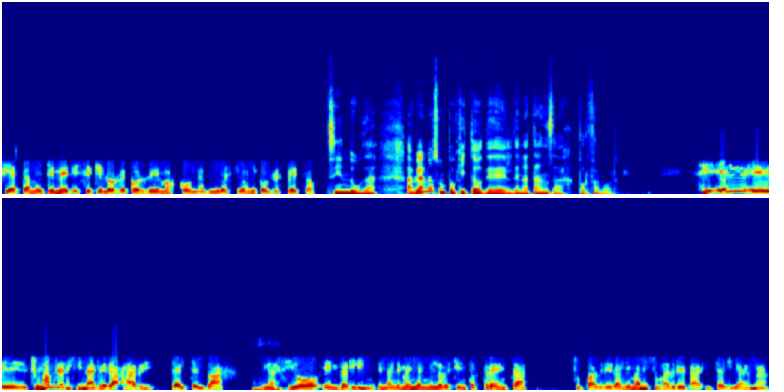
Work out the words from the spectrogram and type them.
ciertamente merece que lo recordemos con admiración y con respeto. Sin duda. Háblanos un poquito del de Nathan Zach, por favor. Sí, él, eh, su nombre original era Harry Teitelbach, Ujú. nació en Berlín, en Alemania en 1930. Su padre era alemán y su madre era italiana.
